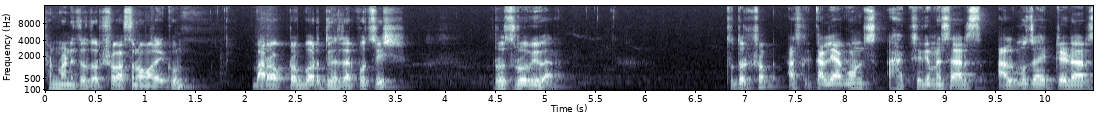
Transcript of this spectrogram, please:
সম্মানিত দর্শক, আসসালামু আলাইকুম। বারো অক্টোবর দুই হাজার পঁচিশ, রোজ রবিবার। তো দর্শক, আজকে কালিয়াগঞ্জ হাট থেকে মেসার্স আল আলমুজাহিদ ট্রেডার্স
